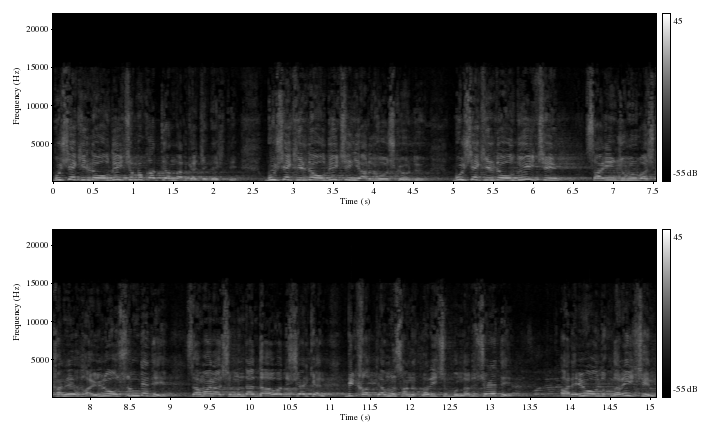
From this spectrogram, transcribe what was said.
Bu şekilde olduğu için bu katliamlar gerçekleşti. Bu şekilde olduğu için yargı hoş gördü. Bu şekilde olduğu için Sayın Cumhurbaşkanı hayırlı olsun dedi. Zaman aşımından dava düşerken bir katliamın sanıkları için bunları söyledi. Alevi oldukları için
